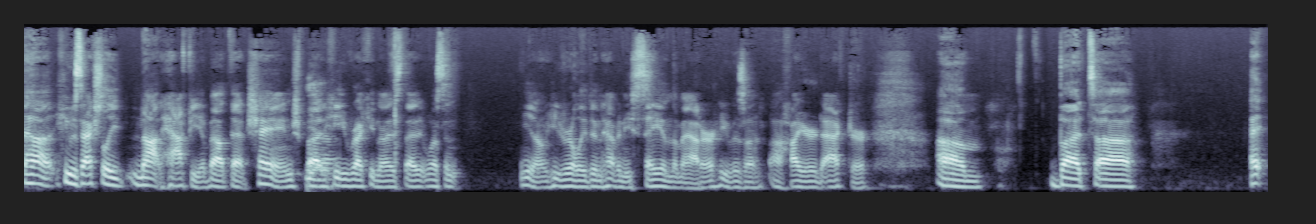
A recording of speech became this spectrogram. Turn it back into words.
Uh, he was actually not happy about that change, but Yeah. he recognized that it wasn't, you know, he really didn't have any say in the matter. He was a, a hired actor. Um, but, uh, I-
